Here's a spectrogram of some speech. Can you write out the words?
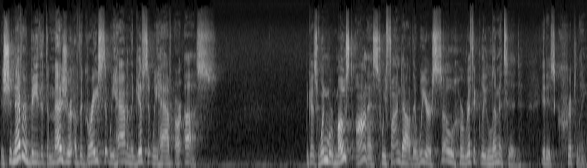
It should never be that the measure of the grace that we have and the gifts that we have are us. Because when we're most honest, we find out that we are so horrifically limited, it is crippling.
